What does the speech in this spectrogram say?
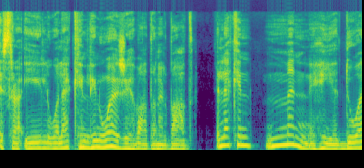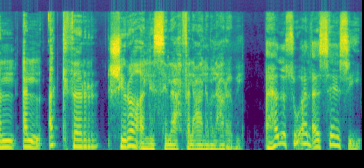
إسرائيل ولكن لنواجه بعضنا البعض لكن من هي الدول الأكثر شراء للسلاح في العالم العربي؟ هذا سؤال أساسي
